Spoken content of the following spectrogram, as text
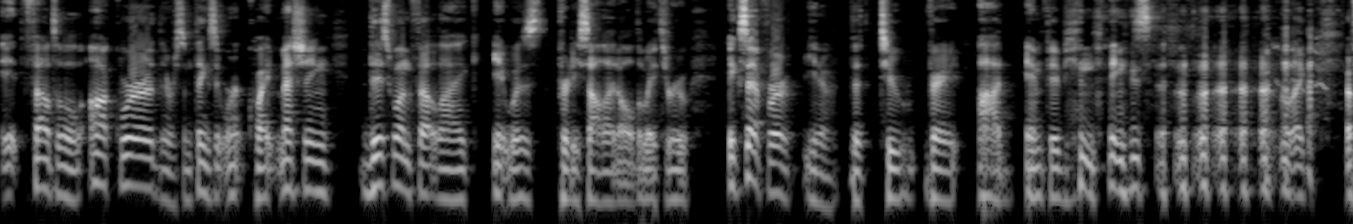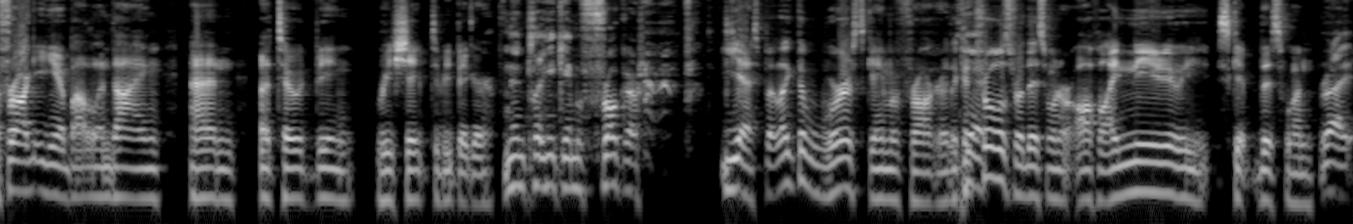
it felt a little awkward. There were some things that weren't quite meshing. This one felt like it was pretty solid all the way through. Except for, you know, the two very odd amphibian things, like a frog eating a bottle and dying, and a toad being reshaped to be bigger. And then playing a game of Frogger. Yes, but like the worst game of Frogger. The Yeah. controls for this one are awful. I nearly skipped this one. right.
